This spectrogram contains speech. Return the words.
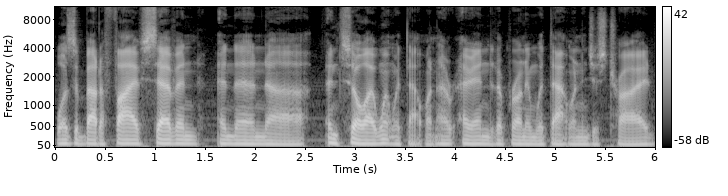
was about a five seven, and then uh, and so I went with that one. I, I ended up running with that one and just tried.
